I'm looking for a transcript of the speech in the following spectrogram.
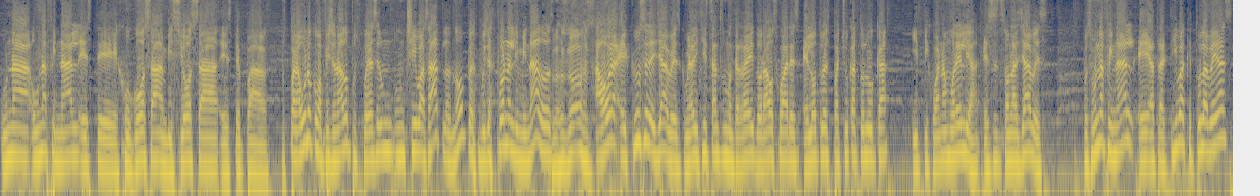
una, una final este, jugosa, ambiciosa, este, pa- pues para uno como aficionado, pues podría ser un, un Chivas Atlas, ¿no? Pero pues ya fueron eliminados. Los dos. Ahora, el cruce de llaves, como ya dijiste, Santos Monterrey, Dorados Juárez, el otro es Pachuca Toluca y Tijuana Morelia. Esas son las llaves. Pues una final eh, atractiva que tú la veas,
